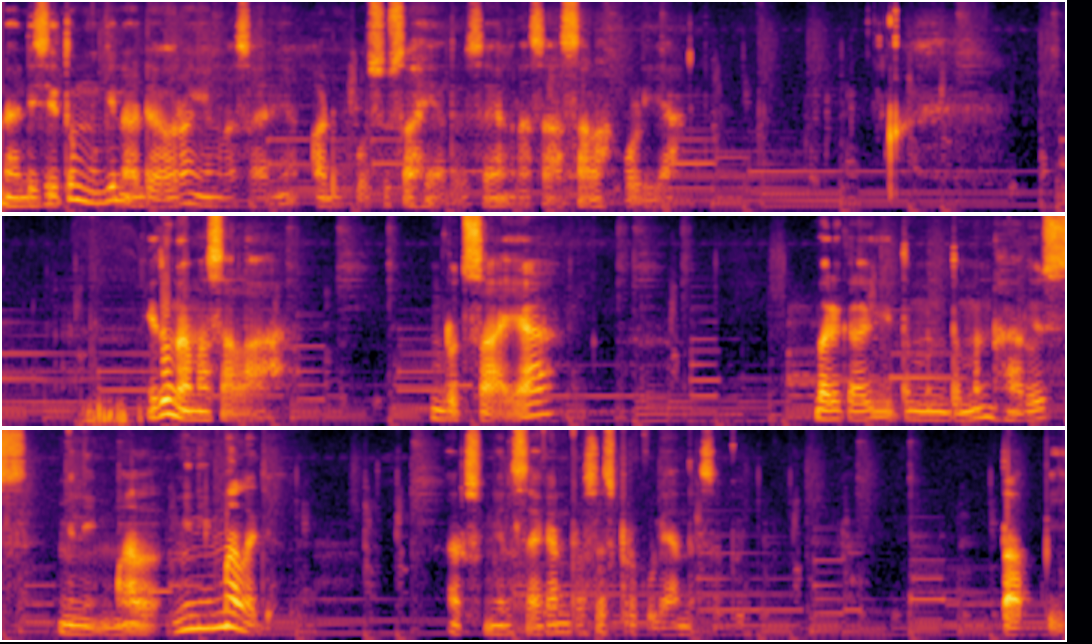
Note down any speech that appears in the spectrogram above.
Nah di situ mungkin ada orang yang rasanya aduh kok susah ya terus saya ngerasa salah kuliah. Itu nggak masalah. Menurut saya balik lagi teman-teman harus minimal minimal aja harus menyelesaikan proses perkuliahan tersebut. Tapi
